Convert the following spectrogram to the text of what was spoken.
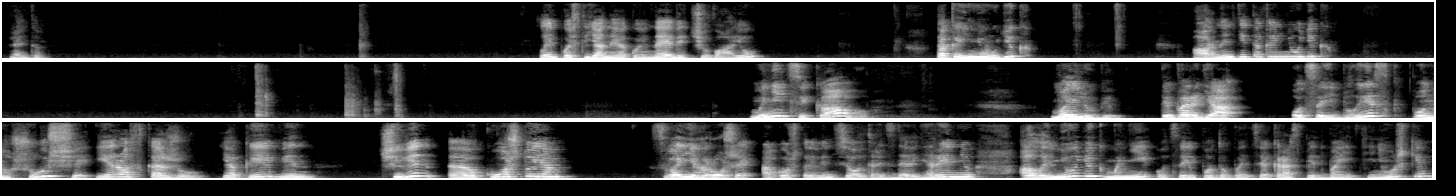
Гляньте. Липкості я ніякої не відчуваю. Такий нюдік. Гарненький такий нюдік. Мені цікаво, мої любі, тепер я оцей блиск поношу ще і розкажу, який він, чи він е, коштує свої гроші, а коштує він всього 39 гривень. Але нюдік мені оцей подобається якраз під мої тінюшки.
